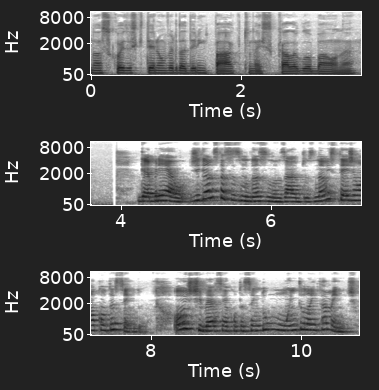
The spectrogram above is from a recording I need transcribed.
nas coisas que terão um verdadeiro impacto na escala global, né? Gabriel, digamos que essas mudanças nos hábitos não estejam acontecendo, ou estivessem acontecendo muito lentamente.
